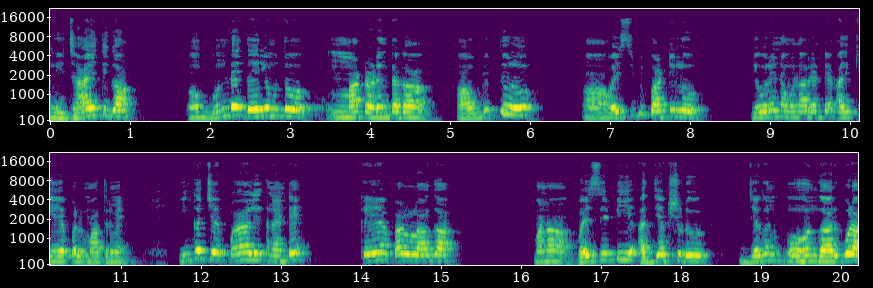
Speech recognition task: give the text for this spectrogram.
నిజాయితీగా గుండె ధైర్యంతో మాట్లాడేంతగా ఆ వ్యక్తులు వైసీపీ పార్టీలో ఎవరైనా ఉన్నారంటే అది కేఏపల్ మాత్రమే. ఇంకా చెప్పాలి అని అంటే కేఎఫ్ఎల్ లాగా మన వైసీపీ అధ్యక్షుడు జగన్ మోహన్ గారు కూడా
